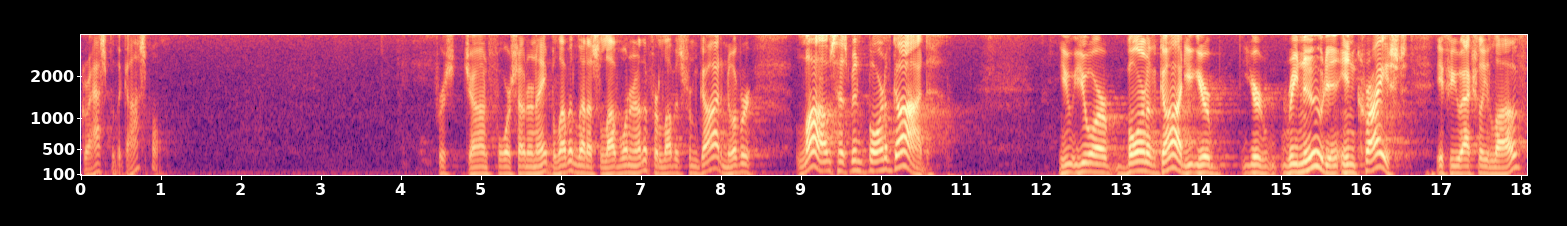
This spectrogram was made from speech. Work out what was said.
grasp of the gospel. 1 John 4, 7 and 8. Beloved, let us love one another, for love is from God, and whoever loves has been born of God. You, you are born of God. You, you're, you're renewed in, in Christ if you actually love.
